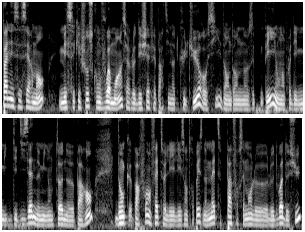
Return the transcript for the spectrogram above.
Pas nécessairement, mais c'est quelque chose qu'on voit moins. C'est-à-dire que le déchet fait partie de notre culture aussi. Dans, dans nos pays, on emploie des, des, dizaines de millions de tonnes euh, par an. Donc parfois, en fait, les, les entreprises ne mettent pas forcément le, le doigt dessus,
